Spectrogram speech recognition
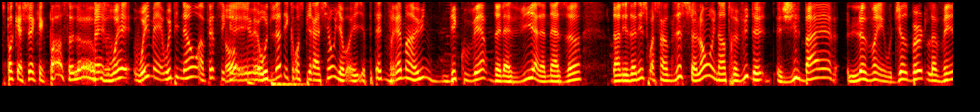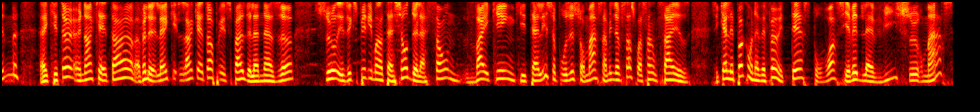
c'est pas caché à quelque part ça là. Ben, ouais, oui, mais oui puis non. En fait, c'est que Oh. au-delà des conspirations, il y a, il y a peut-être vraiment eu une découverte de la vie à la NASA dans les années 70, selon une entrevue de Gilbert Levin ou Gilbert Levin, euh, qui est un, un enquêteur, enfin le- l'enqu- l'enquêteur principal de la NASA sur les expérimentations de la sonde Viking qui est allée se poser sur Mars en 1976. C'est qu'à l'époque, on avait fait un test pour voir s'il y avait de la vie sur Mars.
